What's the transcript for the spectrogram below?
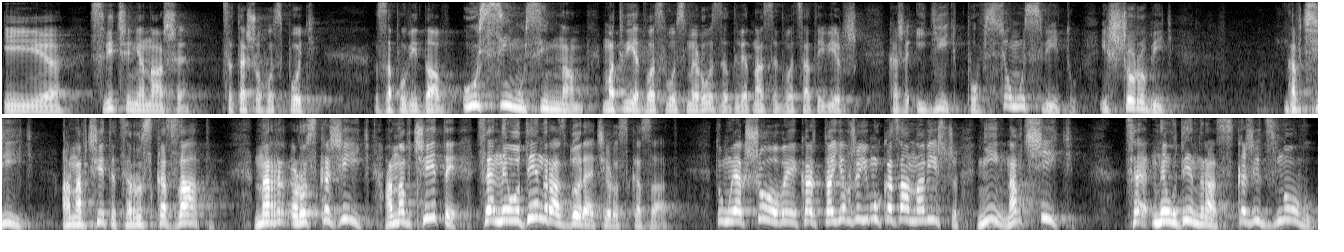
І свідчення наше це те, що Господь заповідав усім, усім нам. Матвія 28 розділ, 19-20 вірш, каже: ідіть по всьому світу. І що робіть? Навчіть. А навчити це розказати. Розкажіть, а навчити це не один раз, до речі, розказати. Тому якщо ви кажете, та я вже йому казав, навіщо? Ні, навчіть. Це не один раз, скажіть знову.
